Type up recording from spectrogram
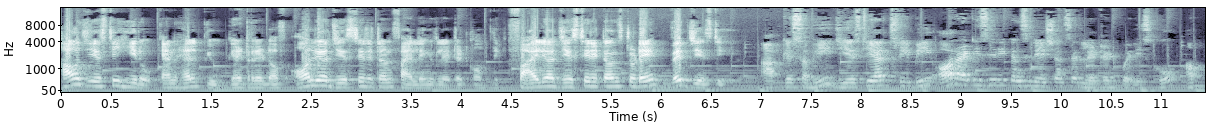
how GST Hero can help you get rid of all your GST return filing related complications. File your GST returns today with GST Hero. आपके सभी GSTR 3B और ITC रिकंसिलिएशन से रिलेटेड क्वेरीज को हम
